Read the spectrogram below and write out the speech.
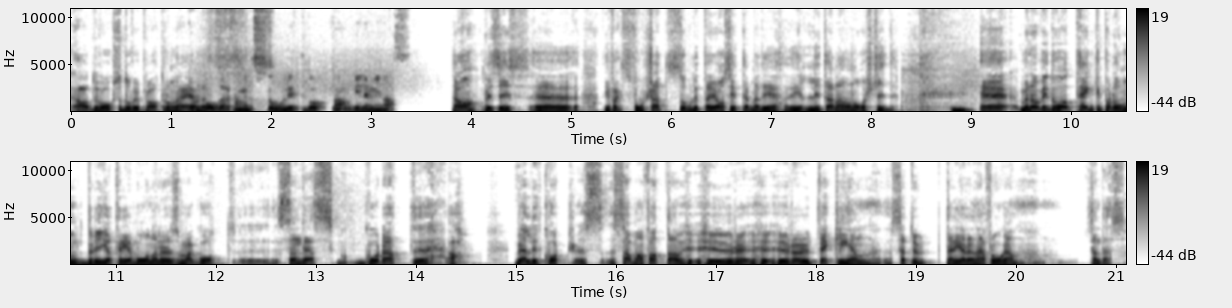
ja, det var också då vi pratade om det här Jag ämnet. poddade från ett soligt Gotland vill jag minnas. Ja, precis. Det är faktiskt fortsatt soligt där jag sitter men det är lite annan årstid. Mm. Men om vi då tänker på de dryga tre månader som har gått sedan dess. Går det att ja, väldigt kort sammanfatta hur, hur har utvecklingen sett ut när det gäller den här frågan sedan dess?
